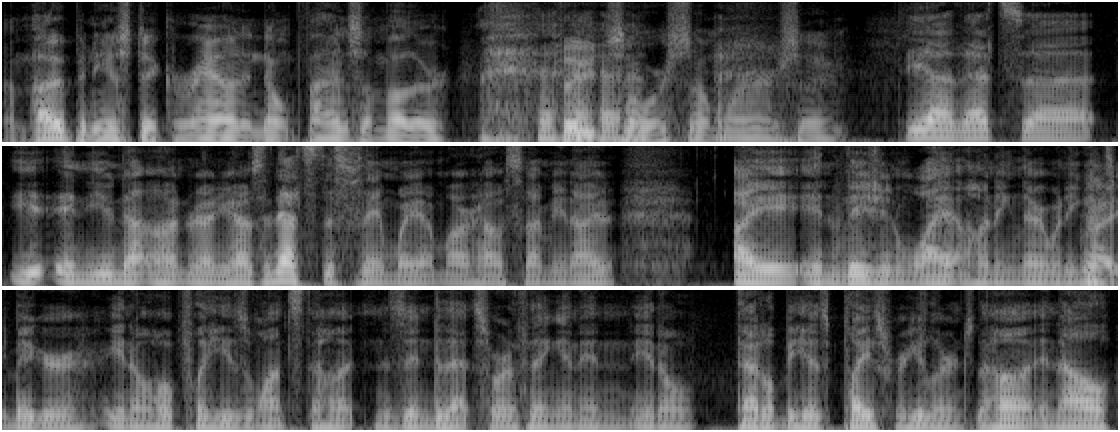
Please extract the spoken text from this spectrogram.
I'm hoping he'll stick around and don't find some other food source somewhere. So Yeah, that's uh, and you not hunting around your house, and that's the same way at our house. I mean, I I envision Wyatt hunting there when he gets Right. bigger. You know, hopefully he wants to hunt and is into that sort of thing, and and you know that'll be his place where he learns to hunt. And I'll,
